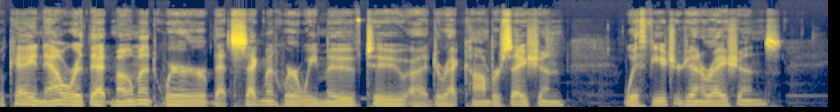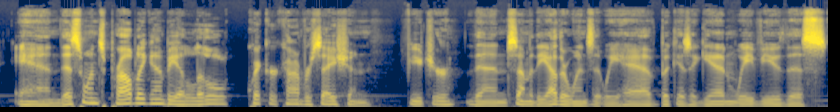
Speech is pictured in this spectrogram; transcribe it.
Okay, now we're at that moment where that segment where we move to a direct conversation with future generations. And this one's probably going to be a little quicker conversation future than some of the other ones that we have because, again, we view this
